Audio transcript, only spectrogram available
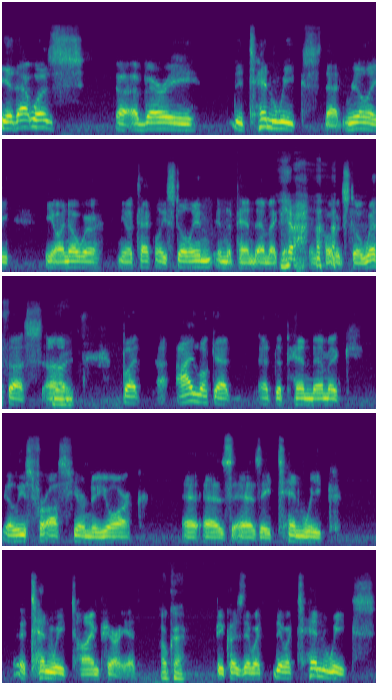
Yeah, that was a very the ten weeks that really, you know, I know we're you know technically still in in the pandemic yeah. and, and COVID's still with us, um, right. but I look at at the pandemic, at least for us here in New York, as as a ten week a ten week time period. Okay. Because there were there were ten weeks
